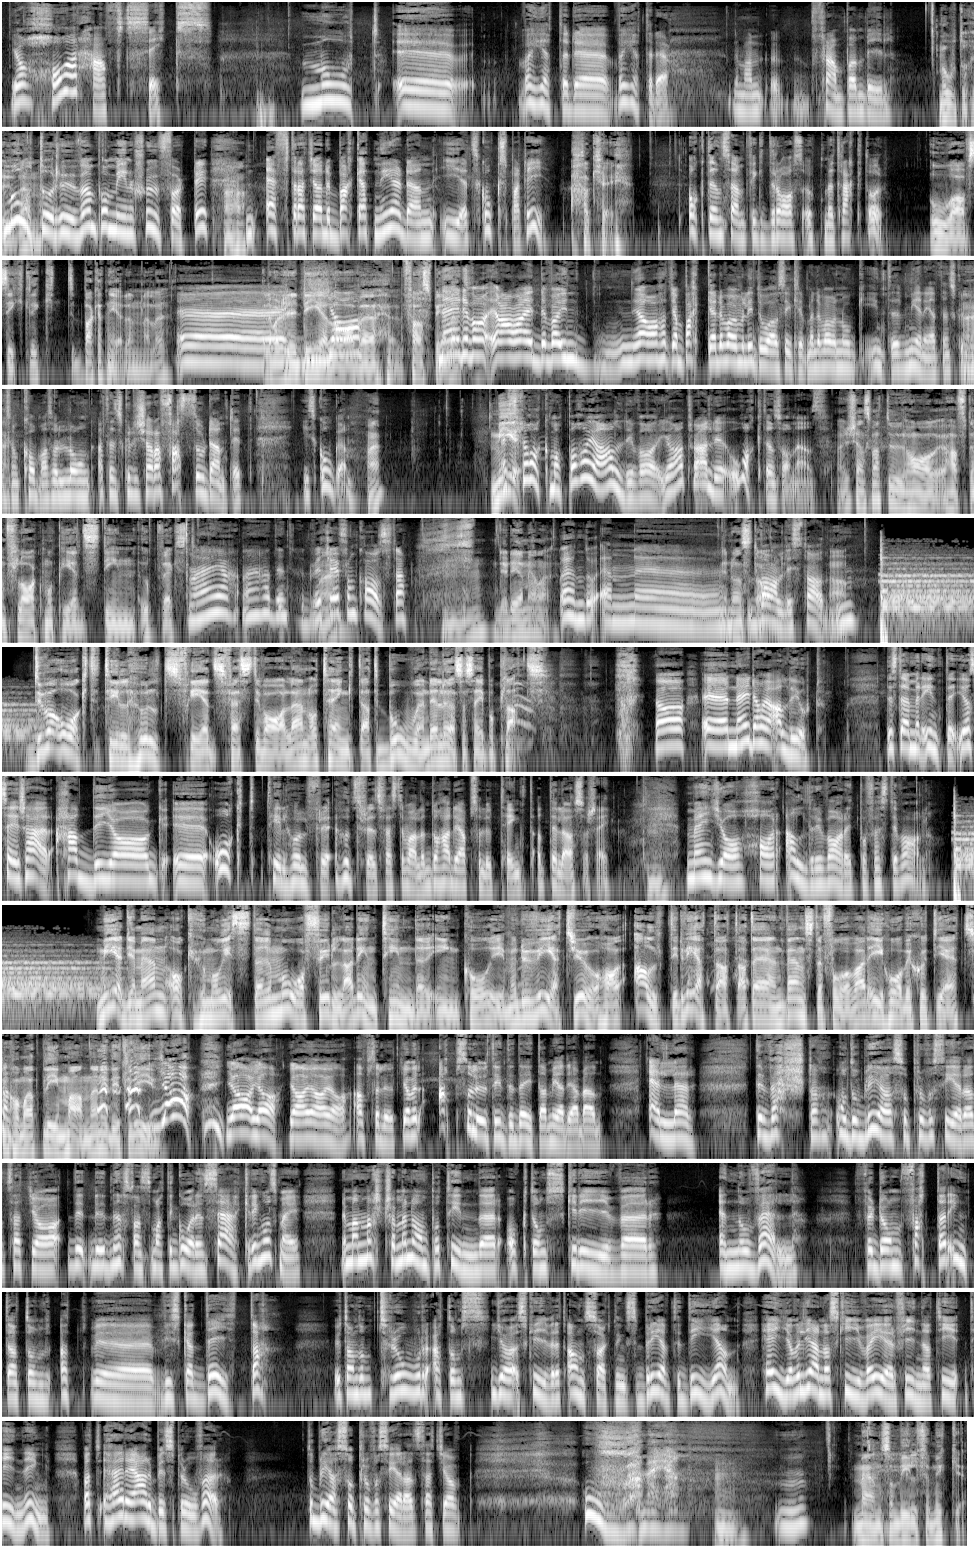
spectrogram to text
Jag har haft sex mot, eh, vad heter det, vad heter det? När man eh, fram på en bil. Motorhuven. Motorhuven på min 740 efter att jag hade backat ner den i ett skogsparti. Okej. Och den sen fick dras upp med traktor. Oavsiktligt backat ner den eller? Eh, Eller var det del ja. av eh, förspelet? Nej, det var, ja, det var ju, ja, att jag backade var väl inte oavsiktligt men det var nog inte meningen att den skulle liksom komma så långt, att den skulle köra fast ordentligt i skogen. Nej. En Mer... flakmoppe har jag aldrig varit, jag tror aldrig åkt en sån ens. Det känns som att du har haft en flakmoped din uppväxt. Nej, jag, nej, jag hade inte det. Du vet, jag är från Karlstad. Mm, det är det jag menar. Ändå en, eh, Ändå en stad. vanlig stad. Ja. Mm. Du har åkt till Hultsfredsfestivalen och tänkt att boende löser sig på plats. Ja, eh, nej det har jag aldrig gjort. Det stämmer inte. Jag säger så här, hade jag eh, åkt till Hultsfredsfestivalen då hade jag absolut tänkt att det löser sig. Men jag har aldrig varit på festival. Mediemän och humorister må fylla din Tinder-inkorg, men du vet ju och har alltid vetat att det är en vänsterforward i HV71 som kommer att bli mannen i ditt liv. Ja! Ja, ja, ja, ja, ja, absolut. Jag vill absolut inte dejta mediemän. Eller det värsta, och då blir jag så provocerad så att jag, det, det är nästan som att det går en säkring hos mig. När man matchar med någon på Tinder och de skriver en novell. För de fattar inte att, de, att eh, vi ska dejta. Utan de tror att de skriver ett ansökningsbrev till DN. Hej, jag vill gärna skriva i er fina ti- tidning. Här är arbetsprover. Då blir jag så provocerad så att jag... Oh, mig igen. Män som vill för mycket.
